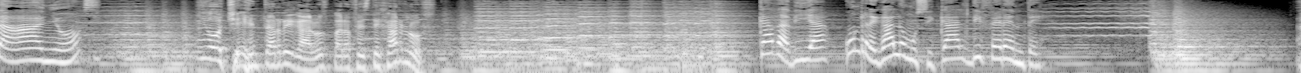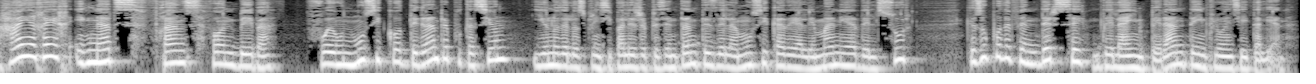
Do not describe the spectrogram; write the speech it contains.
años? Y 80 regalos para festejarlos. Cada día un regalo musical diferente. Heinrich Ignaz Franz von Weber fue un músico de gran reputación y uno de los principales representantes de la música de Alemania del Sur, que supo defenderse de la imperante influencia italiana.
